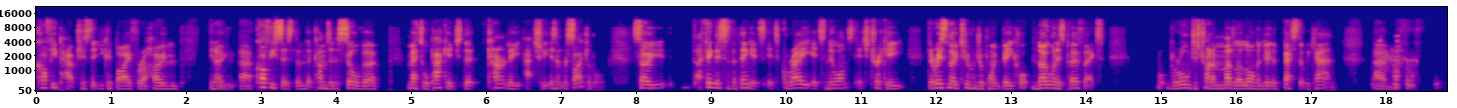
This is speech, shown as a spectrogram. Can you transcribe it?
coffee pouches that you could buy for a home you know uh, coffee system that comes in a silver metal package that currently actually isn't recyclable. So I think this is the thing. It's it's grey, it's nuanced, it's tricky. There is no 200 point B Corp. No one is perfect. We're all just trying to muddle along and do the best that we can. Um,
